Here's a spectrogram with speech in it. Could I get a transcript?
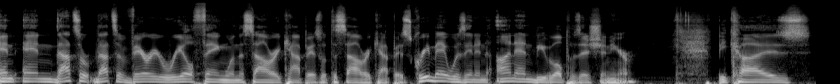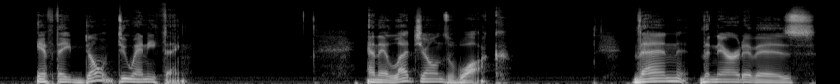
And and that's a that's a very real thing when the salary cap is what the salary cap is. Green Bay was in an unenviable position here because if they don't do anything and they let Jones walk, then the narrative is,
